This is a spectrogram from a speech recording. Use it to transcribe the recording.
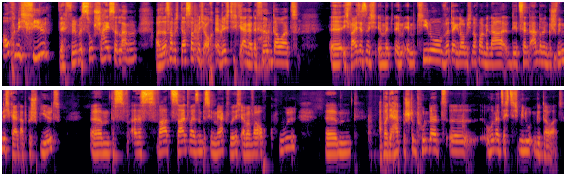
auch nicht viel. Der Film ist so scheiße lang. Also das habe ich, das hat mich auch richtig geärgert. Der ja. Film dauert, äh, ich weiß jetzt nicht, im, im, im Kino wird er, glaube ich, noch mal mit einer dezent anderen Geschwindigkeit abgespielt. Ähm, das, das war zeitweise ein bisschen merkwürdig, aber war auch cool. Ähm, aber der hat bestimmt 100, äh, 160 Minuten gedauert.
